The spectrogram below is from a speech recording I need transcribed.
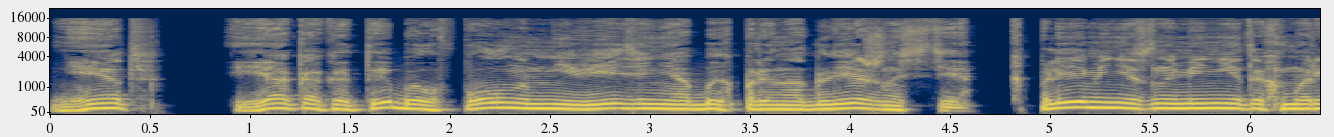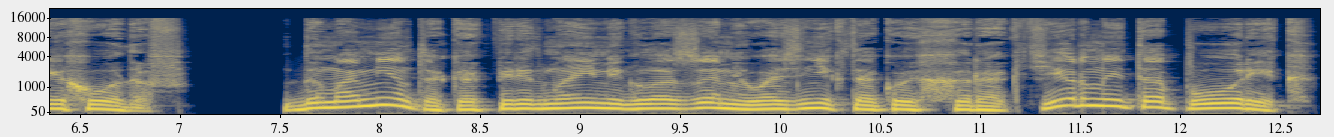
Нет, я, как и ты, был в полном неведении об их принадлежности к племени знаменитых мореходов. До момента, как перед моими глазами возник такой характерный топорик.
